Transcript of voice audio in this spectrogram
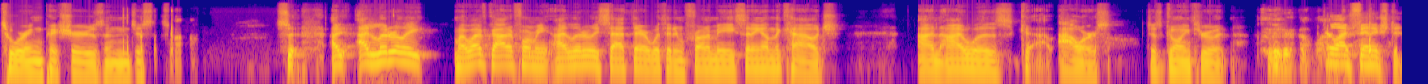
touring pictures and just so I I literally my wife got it for me. I literally sat there with it in front of me, sitting on the couch, and I was hours just going through it yeah, till. I finished it.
